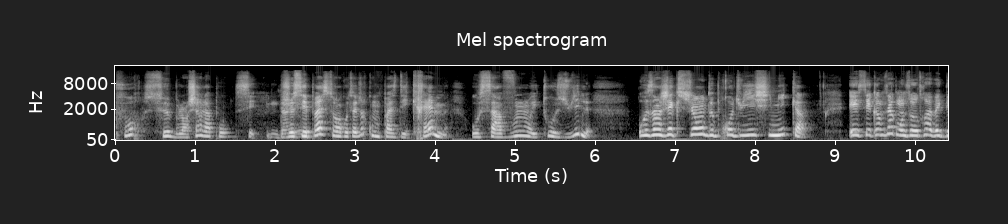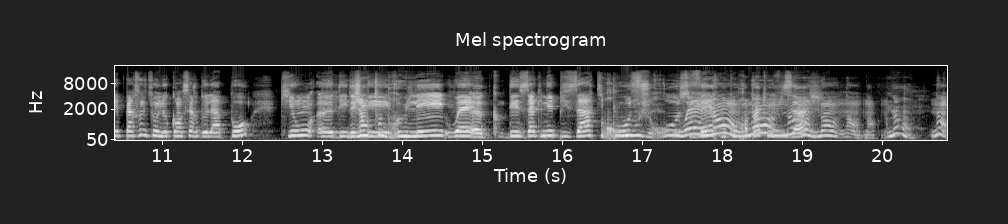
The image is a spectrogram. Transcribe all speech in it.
pour se blanchir la peau. C'est Je sais pas si tu te rends compte, c'est-à-dire qu'on passe des crèmes au savon et tout, aux huiles, aux injections de produits chimiques. Et c'est comme ça qu'on se retrouve avec des personnes qui ont le cancer de la peau, qui ont euh, des, Des gens tout brûlés, Ouais, euh, des acnés bizarres qui poussent. rouges, roses, Ouais, verts, non, on comprend pas ton non, visage. Non, non, non, Non. non.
